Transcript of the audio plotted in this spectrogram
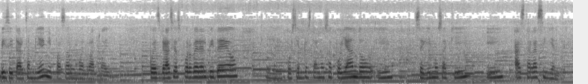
visitar también y pasar un buen rato ahí. Pues gracias por ver el video, eh, por siempre estarnos apoyando y seguimos aquí y hasta la siguiente.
